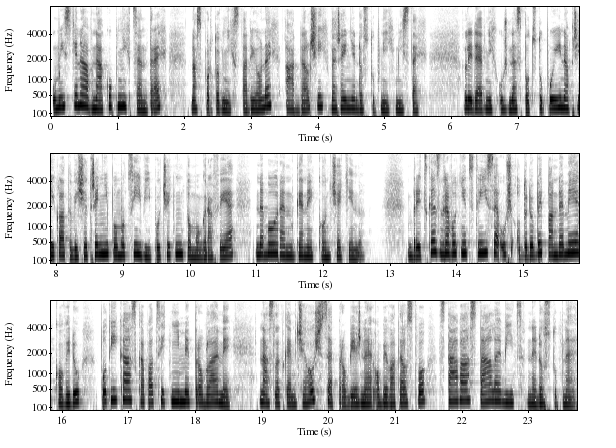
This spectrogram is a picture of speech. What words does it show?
umístěná v nákupních centrech, na sportovních stadionech a dalších veřejně dostupných místech. Lidé v nich už dnes podstupují například vyšetření pomocí výpočetní tomografie nebo rentgeny končetin. Britské zdravotnictví se už od doby pandemie covidu potýká s kapacitními problémy, následkem čehož se pro běžné obyvatelstvo stává stále víc nedostupné.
